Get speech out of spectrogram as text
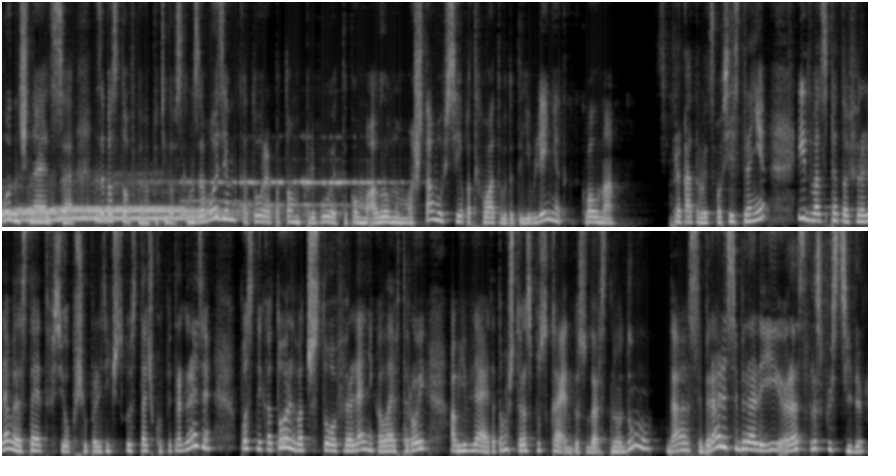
года начинается забастовка на Путиловском заводе, которая потом приводит к такому огромному масштабу, все подхватывают это явление, это как волна прокатывается по всей стране, и 25 февраля вырастает всеобщую политическую стачку в Петрограде, после которой 26 февраля Николай II объявляет о том, что распускает Государственную Думу, да, собирали-собирали и раз распустили.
